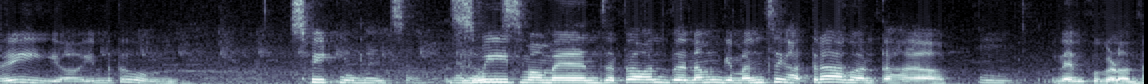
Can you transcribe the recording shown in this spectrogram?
very ಏನದು ಸ್ವೀಟ್ ಮೂಮೆಂಟ್ಸ್ ಸ್ವೀಟ್ ಮೂಮೆಂಟ್ಸ್ ಅಥವಾ ಒಂದು ನಮಗೆ ಮನಸ್ಸಿಗೆ ಹತ್ರ ಆಗುವಂತಹ ನೆನಪುಗಳು ಅಂತ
